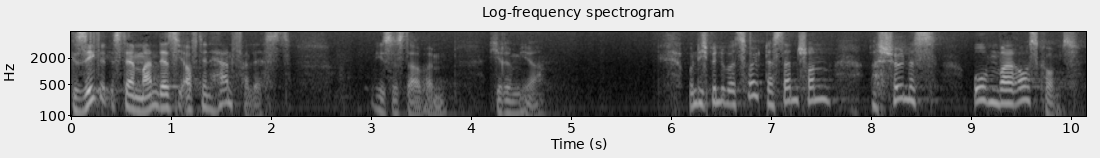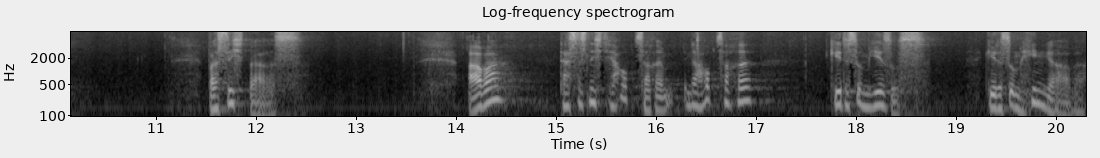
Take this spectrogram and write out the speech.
Gesegnet ist der Mann, der sich auf den Herrn verlässt, hieß es da beim Jeremia. Und ich bin überzeugt, dass dann schon was Schönes oben bei rauskommt. Was Sichtbares. Aber das ist nicht die Hauptsache. In der Hauptsache geht es um Jesus geht es um Hingabe,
